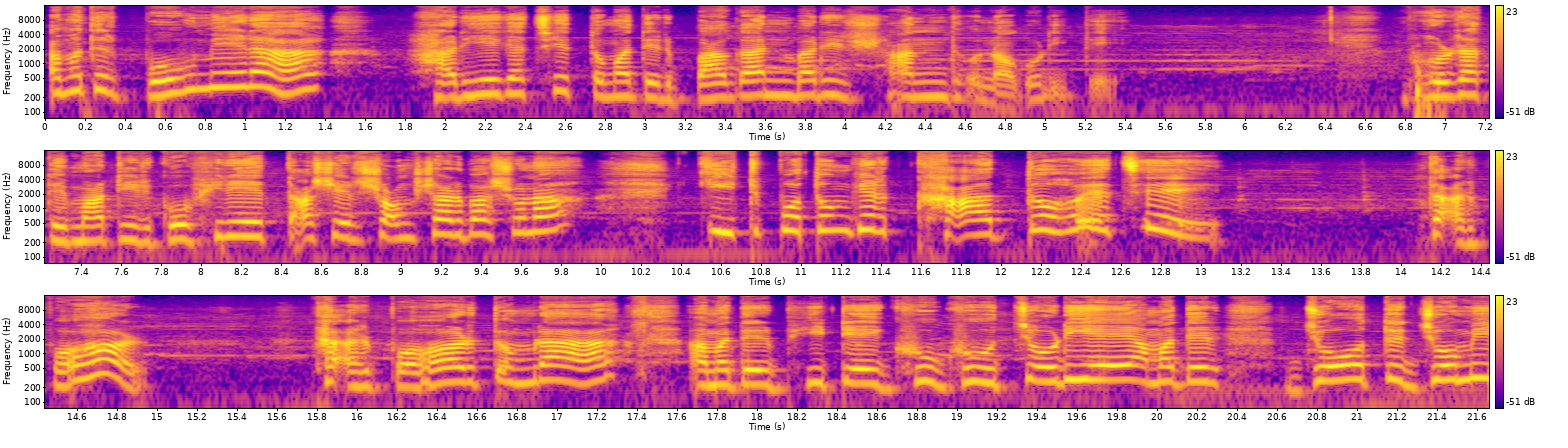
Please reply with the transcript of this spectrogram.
আমাদের বউমেয়েরা হারিয়ে গেছে তোমাদের বাগান বাড়ির সান্ধ্য নগরীতে। ভোররাতে মাটির গভীরে তাসের সংসার বাসনা কীট পতঙ্গের খাদ্য হয়েছে। তারপর তারপর তোমরা আমাদের ভিটে ঘু ঘু চড়িয়ে আমাদের জোত জমি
